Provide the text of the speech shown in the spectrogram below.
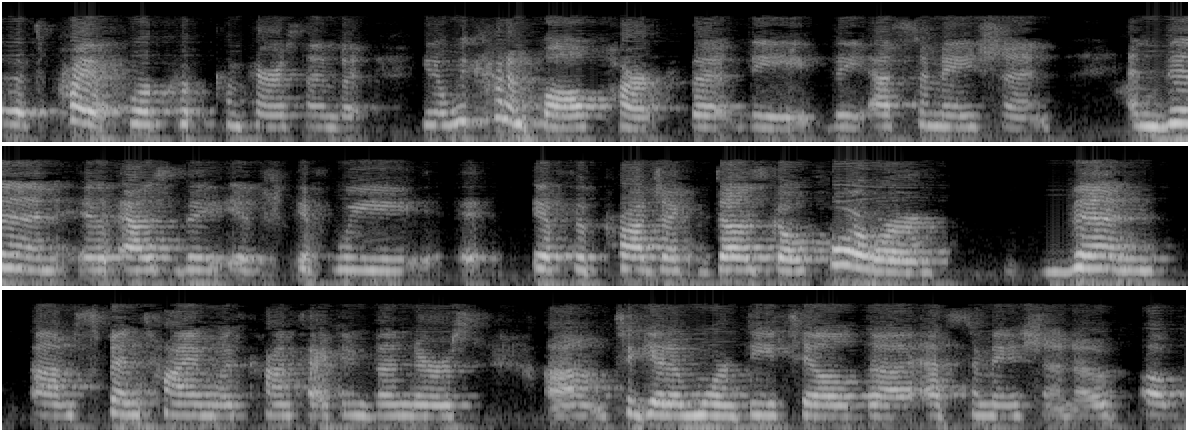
it's probably a poor comparison, but you know we kind of ballpark the the, the estimation, and then as the if if we if the project does go forward, then um, spend time with contacting vendors um, to get a more detailed uh, estimation of, of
